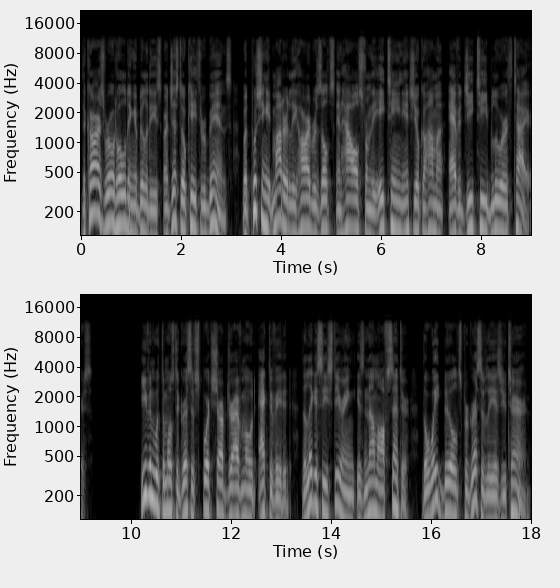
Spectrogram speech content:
The car's road holding abilities are just okay through bends, but pushing it moderately hard results in howls from the 18 inch Yokohama Avid GT Blue Earth tires. Even with the most aggressive Sport Sharp drive mode activated, the Legacy steering is numb off center, the weight builds progressively as you turn.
